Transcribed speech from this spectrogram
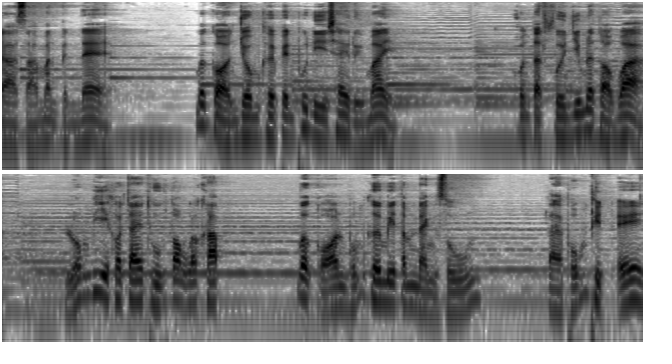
ดาสามัญเป็นแน่ เมื่อก่อนโยมเคยเป็นผู้ดีใช่หรือไม่ คนตัดฟืนยิ้มและตอบว่า หลวงพี่เข้าใจถูกต้องแล้วครับ เมื่อก่อนผมเคยมีตำแหน่งสูง แต่ผมผิดเอง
